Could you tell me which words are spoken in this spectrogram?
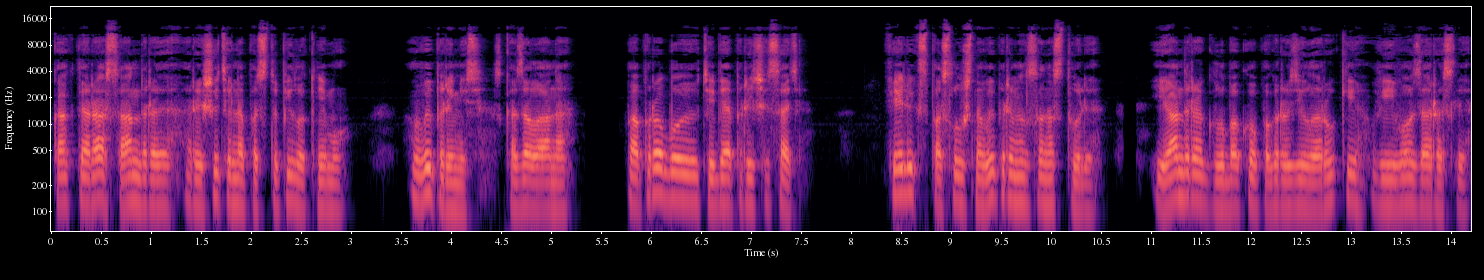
Как-то раз Андре решительно подступила к нему. «Выпрямись», — сказала она. «Попробую тебя причесать». Феликс послушно выпрямился на стуле, и Андра глубоко погрузила руки в его заросли.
